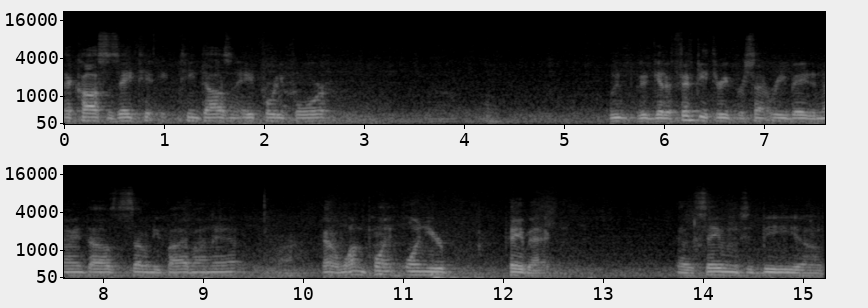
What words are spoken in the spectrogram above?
That cost is eighteen thousand eight forty-four. We could get a fifty-three percent rebate of nine thousand seventy-five on that. Got a one point one year payback. Uh, the savings would be, um,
